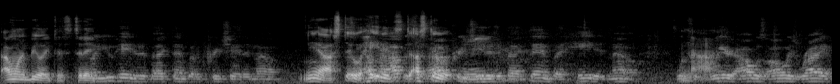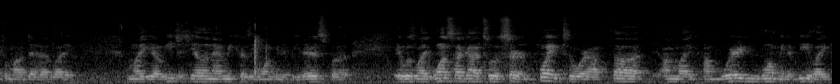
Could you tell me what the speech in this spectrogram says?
I want to be like this So today. you hated it back then, but appreciate it now. Yeah, I still I'm hate it. I opposite. I still. appreciated it mm-hmm. back then, but hate it now, which Nah. is weird. I was always riding for my dad. Like, I'm like, yo, he just yelling at me because he want me to be this. But it was like once I got to a certain point to where I thought, I'm like, I'm where you want me to be. Like,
